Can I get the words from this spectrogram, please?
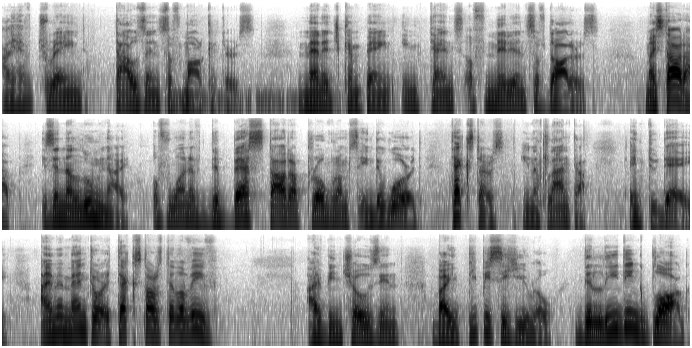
I have trained thousands of marketers, managed campaign in tens of millions of dollars. My startup is an alumni of one of the best startup programs in the world, Techstars in Atlanta. And today, I'm a mentor at Techstars Tel Aviv. I've been chosen by PPC Hero, the leading blog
